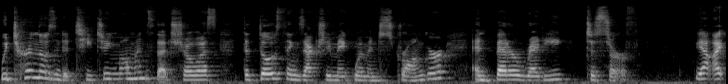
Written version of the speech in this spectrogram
we turn those into teaching moments that show us that those things actually make women stronger and better ready to serve. Yeah, I,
